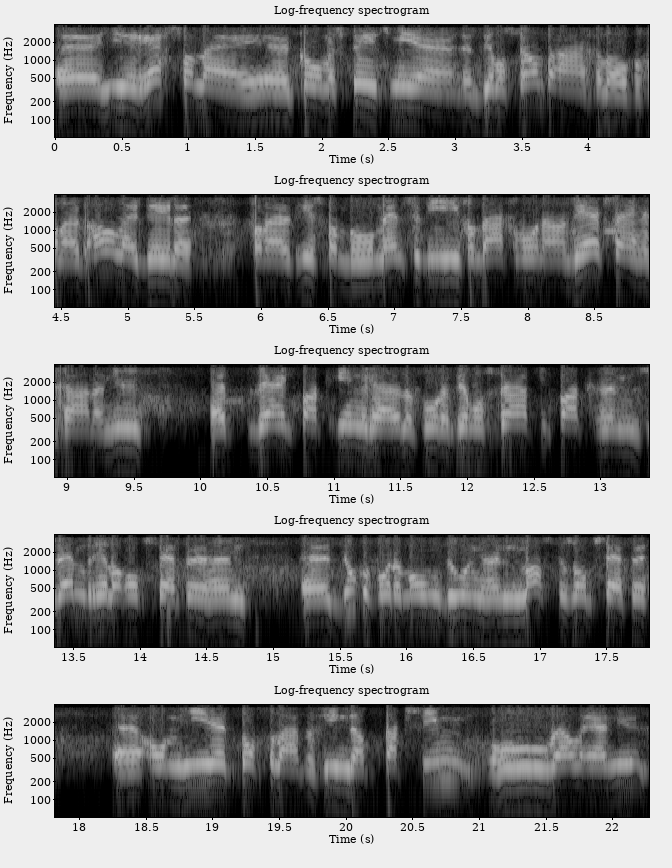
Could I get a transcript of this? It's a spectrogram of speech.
Uh, hier rechts van mij komen steeds meer demonstranten aangelopen vanuit allerlei delen vanuit Istanbul. Mensen die vandaag gewoon aan hun werk zijn gegaan en nu het werkpak inruilen voor het demonstratiepak, hun zwembrillen opzetten, hun doeken voor de mond doen, hun maskers opzetten. Uh, om hier toch te laten zien dat Taksim, hoewel er nu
